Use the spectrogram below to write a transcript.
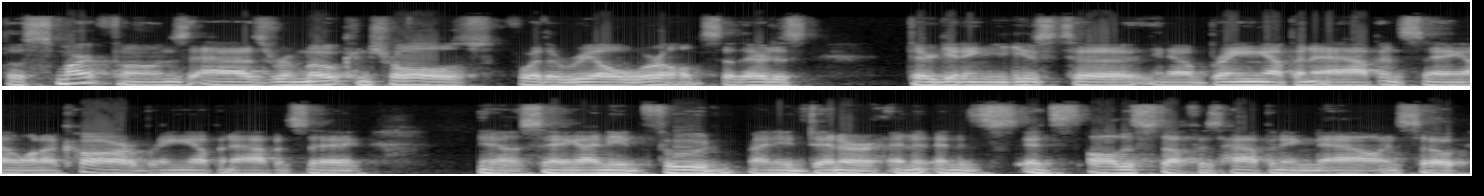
those smartphones as remote controls for the real world. So they're just they're getting used to you know bringing up an app and saying i want a car bringing up an app and saying you know saying i need food i need dinner and, and it's it's all this stuff is happening now and so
